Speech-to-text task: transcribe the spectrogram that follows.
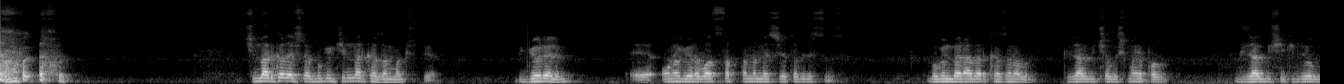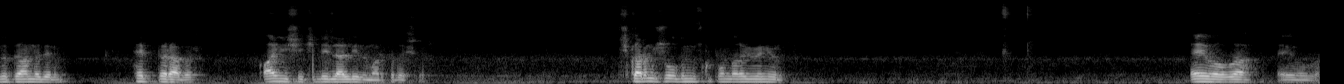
Şimdi arkadaşlar bugün kimler kazanmak istiyor? Bir görelim. Ee, ona göre WhatsApp'tan da mesaj atabilirsiniz. Bugün beraber kazanalım. Güzel bir çalışma yapalım. Güzel bir şekilde yolumuza devam edelim. Hep beraber. Aynı şekilde ilerleyelim arkadaşlar. Çıkarmış olduğumuz kuponlara güveniyoruz. Eyvallah, eyvallah.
